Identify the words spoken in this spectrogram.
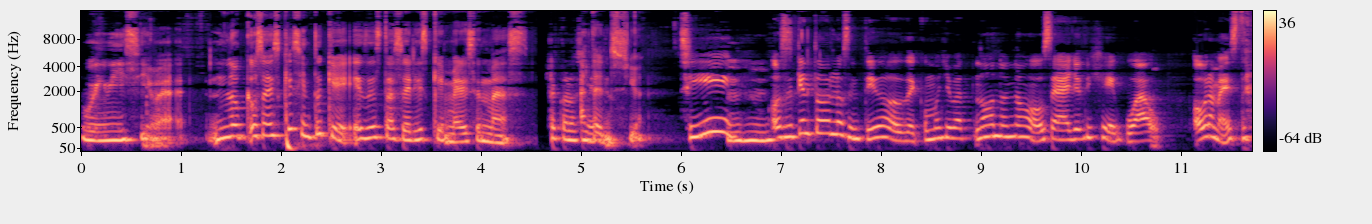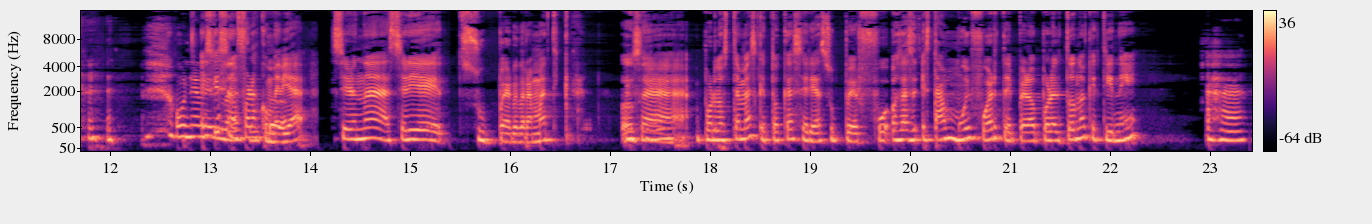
Buenísima. Lo, o sea, es que siento que es de estas series que merecen más atención. Sí, o sea, es que en todos los sentidos de cómo lleva. No, no, no. O sea, yo dije, wow, obra maestra. Una es que si no fuera comedia, sería una serie súper dramática. O sea, por los temas que toca sería súper... O sea, está muy fuerte, pero por el tono que tiene... Ajá.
